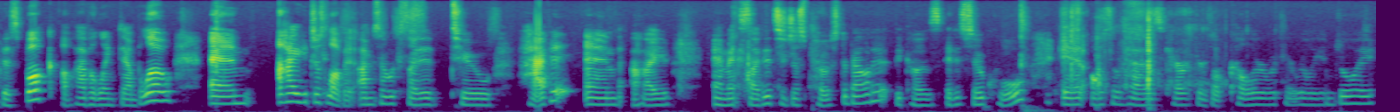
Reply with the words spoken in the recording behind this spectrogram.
this book, I'll have a link down below and I just love it. I'm so excited to have it and I am excited to just post about it because it is so cool. It also has characters of color, which I really enjoy,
